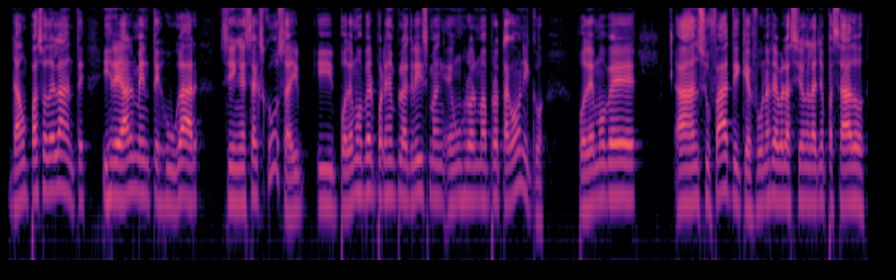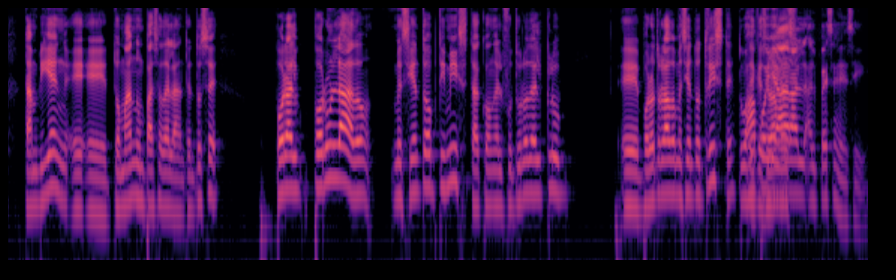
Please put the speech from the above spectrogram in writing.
dar un paso adelante y realmente jugar sin esa excusa. Y, y podemos ver, por ejemplo, a Griezmann en un rol más protagónico. Podemos ver a Ansu Fati, que fue una revelación el año pasado, también eh, eh, tomando un paso adelante. Entonces, por, al- por un lado, me siento optimista con el futuro del club. Eh, por otro lado, me siento triste. ¿Tú vas a va apoyar al, al PSG? Sí.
